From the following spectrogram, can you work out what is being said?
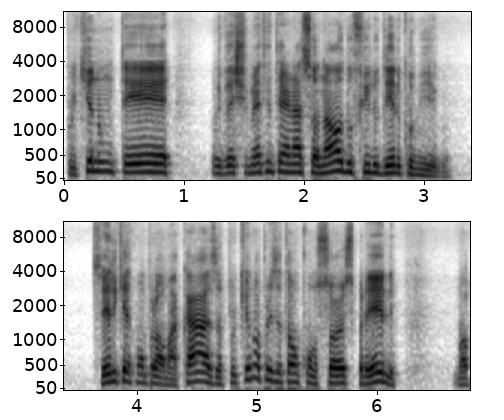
Por que não ter o investimento internacional do filho dele comigo? Se ele quer comprar uma casa, por que não apresentar um consórcio para ele? Uma,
